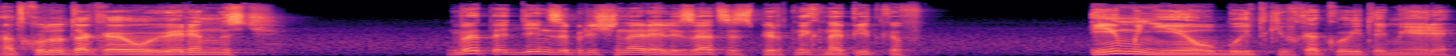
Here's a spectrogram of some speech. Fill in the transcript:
Откуда такая уверенность? В этот день запрещена реализация спиртных напитков. И мне убытки в какой-то мере.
